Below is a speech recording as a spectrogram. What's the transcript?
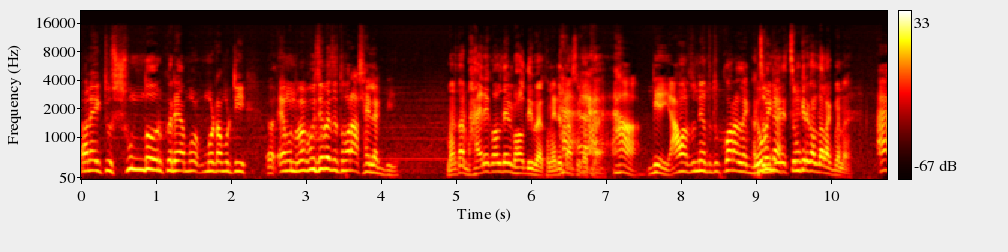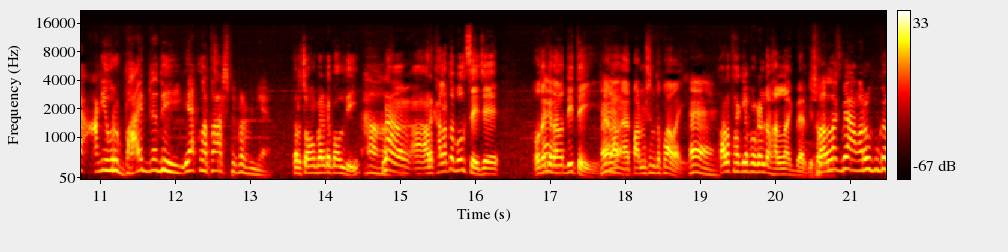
মানে একটু সুন্দর করে মোটামুটি এমন ভাবে বুঝবে যে তোমার আশাই লাগবে। মানে তার ভাইরে কল আমি ভাও দিব এখন এটা তো হ্যাঁ, আসল কথা। হ্যাঁ, হ্যাঁ বিয়ে আমার জন্য এতটুকু করা লাগবে ওই না। চুমকির- চুমকির কল দেওয়া লাগবে না? আগে ওর ভাইটা দেই একলা তো আসতে পারবি না। তার চমক ভাইটা কল দিই। হ্যাঁ, না। আর খালা তো বলছে যে ওদেরকে হ্যাঁ। দাওয়াত দিতেই। হ্যাঁ। পারমিশন তো পাওয়াই। হ্যাঁ। তারা থাকলে প্রোগ্রামটা ভালো লাগবে আর কি ভালো লাগবে আমার উপকার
